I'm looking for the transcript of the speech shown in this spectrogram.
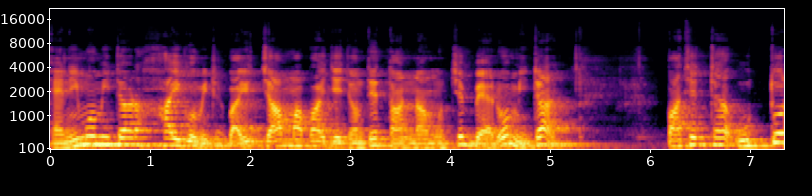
অ্যানিমোমিটার হাইগোমিটার বায়ুর চাপ মাপা হয় যে যন্ত্রের, তার নাম হচ্ছে ব্যারোমিটার। পাঁচেরটা, উত্তর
